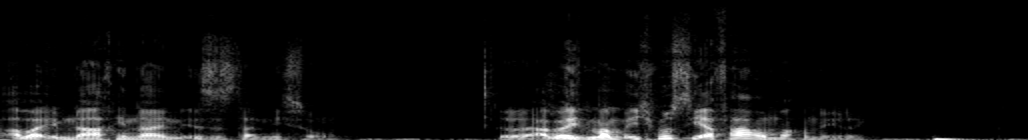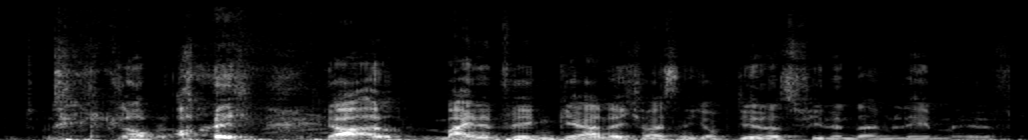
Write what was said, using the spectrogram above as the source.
aber im Nachhinein ist es dann nicht so. so aber ich, man, ich muss die Erfahrung machen, Erik. Ich glaube auch, ich, ja, also meinetwegen gerne. Ich weiß nicht, ob dir das viel in deinem Leben hilft.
